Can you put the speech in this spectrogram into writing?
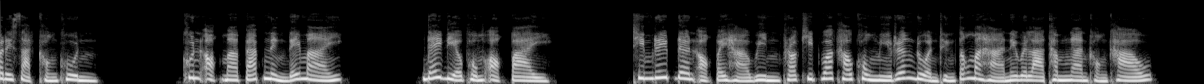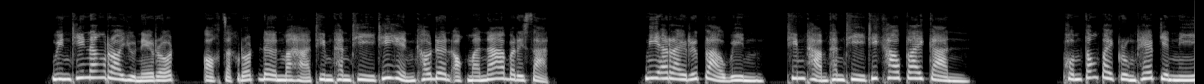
บริษัทของคุณ คุณออกมาแป๊บหนึ่งได้ไหม ได้เดี๋ยวผมออกไปทีมรีบเดินออกไปหาวิน เพราะคิดว่าเขาคงมีเรื่องด่วนถึงต้องมาหาในเวลาทำงานของเขา วินที่นั่งรออยู่ในรถ ออกจากรถเดินมาหาทีมทันทีที่เห็นเขาเดินออกมาหน้าบริษัท มีอะไรหรือเปล่าวินทีมถามทันทีที่เข้าใกล้กันผมต้องไปกรุงเทพเย็นนี้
